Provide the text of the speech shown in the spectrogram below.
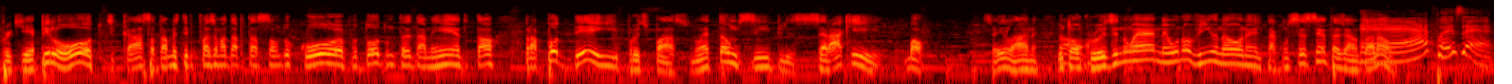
porque é piloto de caça e tal, mas teve que fazer uma adaptação do corpo, todo um treinamento e tal, pra poder ir pro espaço. Não é tão simples. Será que. Bom. Sei lá, né? E o Tom Cruise não é nenhum novinho, não, né? Ele tá com 60 já, não tá, não? É, pois é.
